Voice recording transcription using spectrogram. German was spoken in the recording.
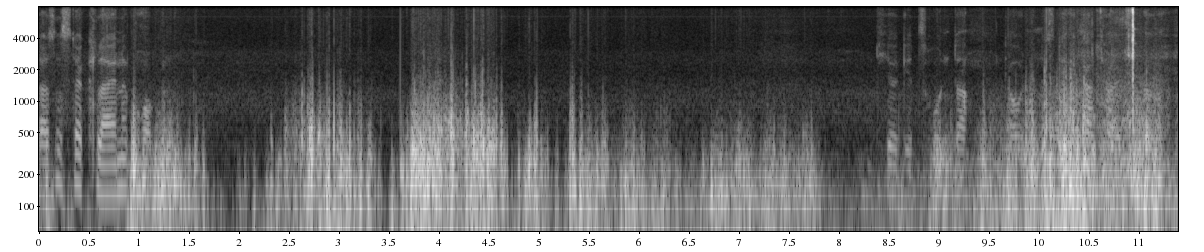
Das ist der kleine Brocken. Und hier geht's runter. Da unten ist der Eckertalsperre.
